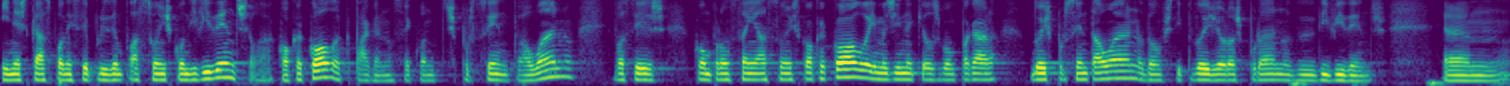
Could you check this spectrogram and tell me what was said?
E neste caso podem ser, por exemplo, ações com dividendos, sei lá, Coca-Cola, que paga não sei quantos por cento ao ano, vocês compram 100 ações de Coca-Cola, imagina que eles vão pagar 2% ao ano, dão-vos tipo 2 euros por ano de dividendos. Um,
